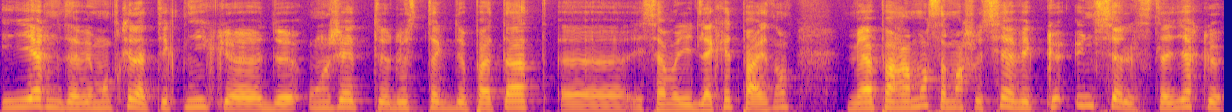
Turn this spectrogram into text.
hier il nous avait montré la technique de on jette le stack de patates et ça valide la quête par exemple. Mais apparemment ça marche aussi avec une seule. C'est-à-dire que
